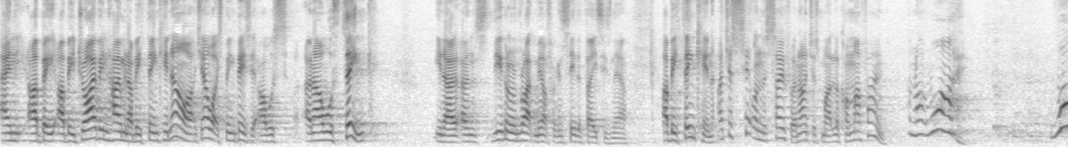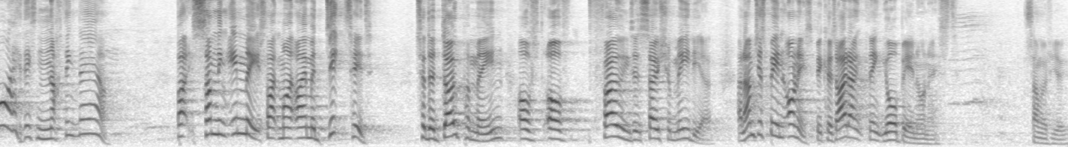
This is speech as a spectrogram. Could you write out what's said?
And I'll be, I'll be driving home and I'll be thinking, oh, do you know what? It's been busy. I will, and I will think, you know, and you're going to write me off. I can see the faces now. I'll be thinking, I just sit on the sofa and I just might look on my phone. I'm like, why? Why? There's nothing there. But something in me, it's like my, I'm addicted to the dopamine of, of phones and social media. And I'm just being honest because I don't think you're being honest. Some of you.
